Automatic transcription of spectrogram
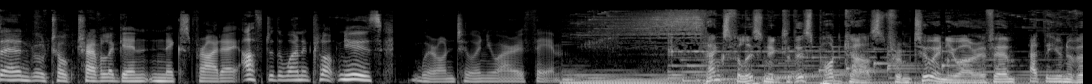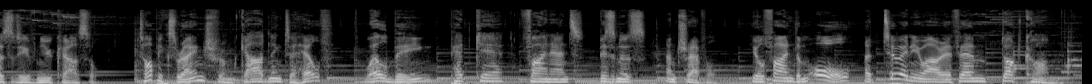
And we'll talk travel again next Friday after the one o'clock news. We're on to NURFM. Thanks for listening to this podcast from 2NURFM at the University of Newcastle. Topics range from gardening to health, well-being, pet care, finance, business and travel. You'll find them all at 2NURFM.com.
